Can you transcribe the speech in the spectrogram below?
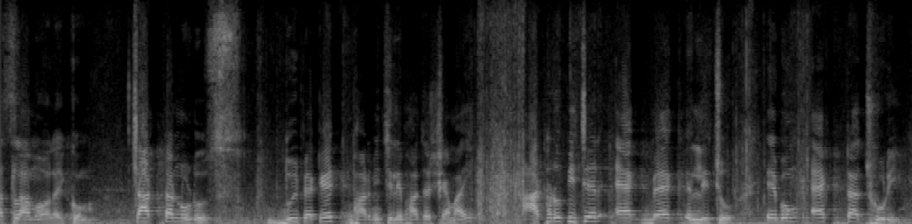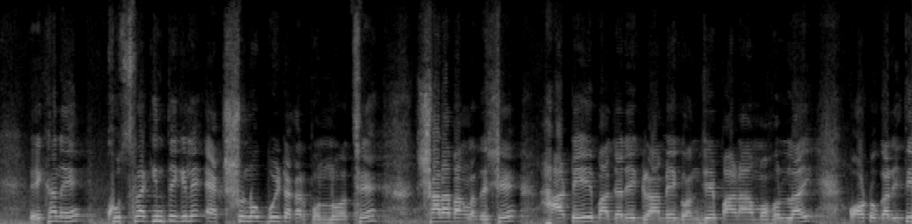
আসসালামু আলাইকুম। চারটা নুডলস দুই প্যাকেট ভার্মিচিলি ভাজা সেমাই আঠারো পিচের এক ব্যাগ লিচু এবং একটা ঝুড়ি। এখানে খুচরা কিনতে গেলে একশো নব্বই টাকার পণ্য আছে। সারা বাংলাদেশে হাটে, বাজারে, গ্রামে, গঞ্জে, পাড়া, মহল্লায়, অটো গাড়িতে,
